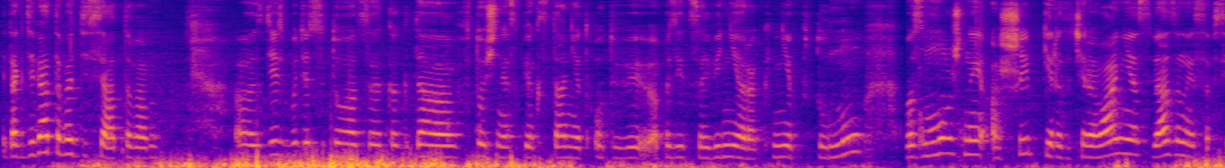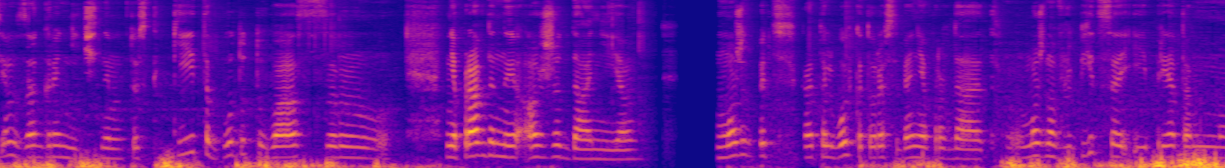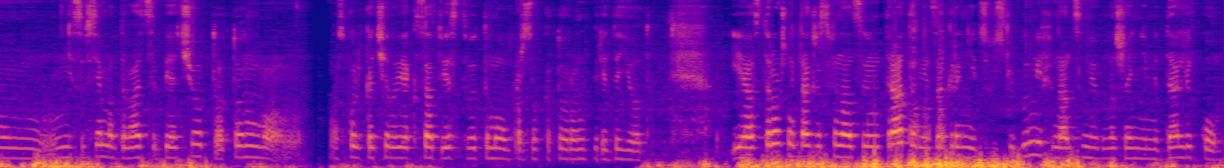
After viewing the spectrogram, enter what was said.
Итак, 9-10 э, Здесь будет ситуация, когда в точный аспект станет от оппозиция Венера к Нептуну. Возможны ошибки, разочарования, связанные со всем заграничным. То есть какие-то будут у вас эм, неоправданные ожидания. Может быть какая-то любовь, которая себя не оправдает. Можно влюбиться и при этом не совсем отдавать себе отчет о том, насколько человек соответствует тому образу, который он передает. И осторожней также с финансовыми тратами за границу, с любыми финансовыми вложениями далеко.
